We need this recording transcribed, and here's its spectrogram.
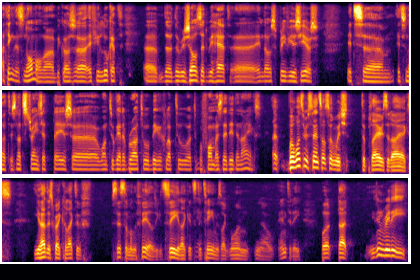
I think that's normal uh, because uh, if you look at the the results that we had in those previous years, it's um, it's not it's not strange that players want to get abroad to a bigger club to to perform as they did in Ajax. But was there a sense also in which the players at Ajax, you had this great collective system on the field. You could see like it's the team is like one you know entity, but that you didn't really.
